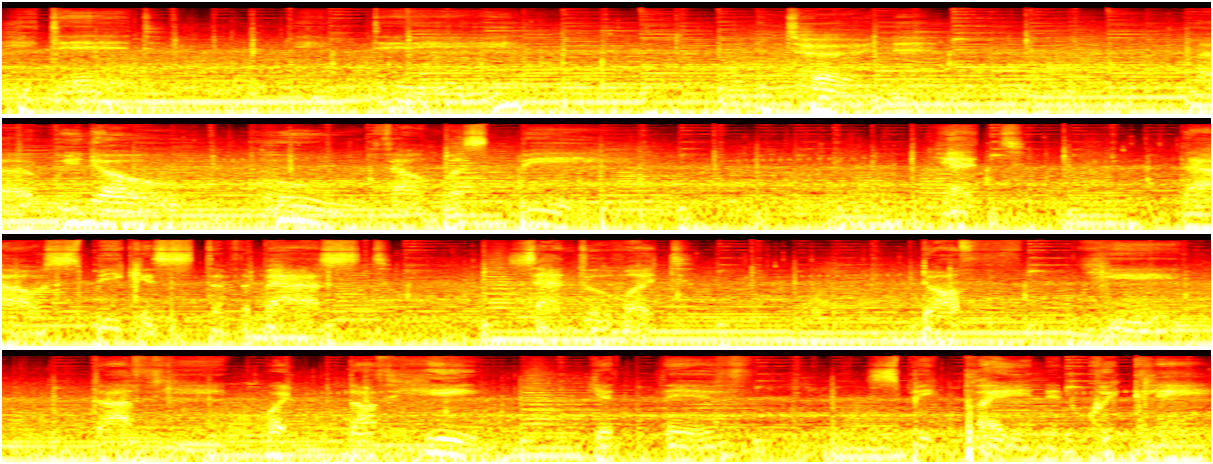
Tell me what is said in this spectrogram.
he did. He did. In turn, we know who thou must be. Yet, thou speakest of the past, Sandalwood. Doth he, doth he, what doth he yet live? Speak plain and quickly.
